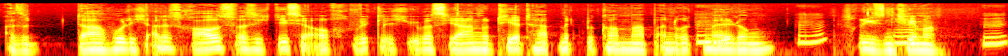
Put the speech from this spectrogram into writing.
Also da hole ich alles raus, was ich dies Jahr auch wirklich übers Jahr notiert habe, mitbekommen habe an Rückmeldungen. Mhm. Das Riesenthema. Ja. Mhm.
